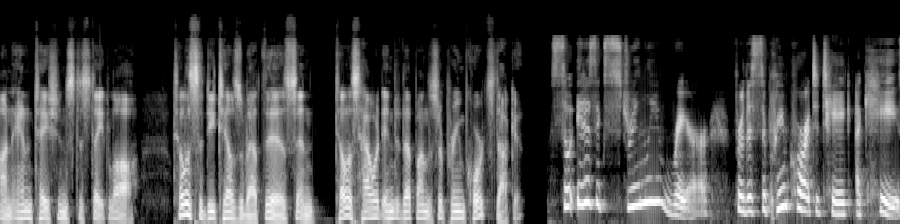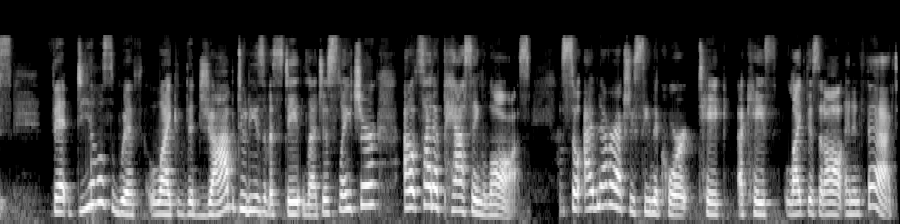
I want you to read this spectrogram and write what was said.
on annotations to state law. Tell us the details about this and Tell us how it ended up on the Supreme Court's docket. So, it is extremely rare for the Supreme Court to take a case that deals with like the job duties of a state legislature outside of passing laws. So, I've never actually seen the court take a case like this at all. And in fact,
